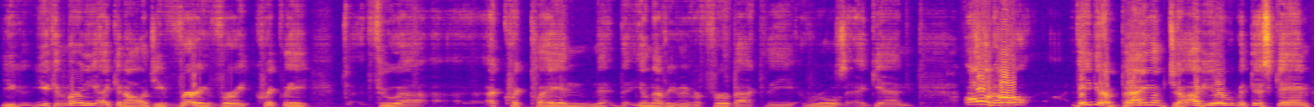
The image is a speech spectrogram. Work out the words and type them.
You, you can learn the iconology very, very quickly through a, a quick play and you'll never even refer back to the rules again. All in all, they did a bang up job here with this game.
